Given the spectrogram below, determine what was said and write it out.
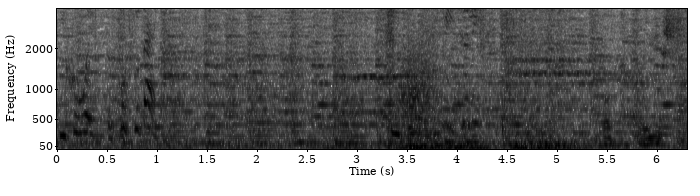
你会为此付出代价。请助我一臂之力。我可不欲使用。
